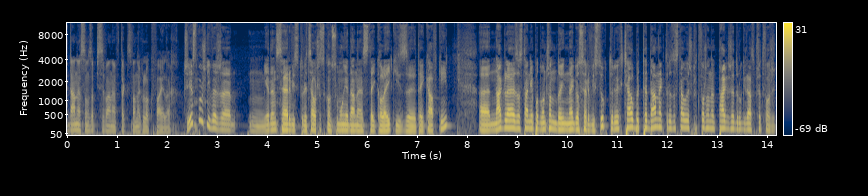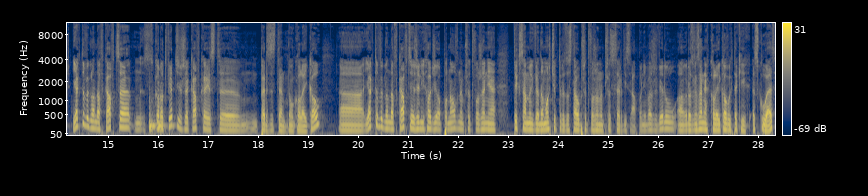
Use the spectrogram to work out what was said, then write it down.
Dane są zapisywane w tak zwanych log filach. Czy jest możliwe, że jeden serwis, który cały czas konsumuje dane z tej kolejki, z tej kawki, E, nagle zostanie podłączony do innego serwisu, który chciałby te dane, które zostały już przetworzone, także drugi raz przetworzyć. Jak to wygląda w kawce? Skoro twierdzisz, że kawka jest e, persystentną kolejką, jak to wygląda w kawce, jeżeli chodzi o ponowne przetworzenie tych samych wiadomości, które zostały przetworzone przez serwis A? Ponieważ w wielu e, rozwiązaniach kolejkowych, takich SQS,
